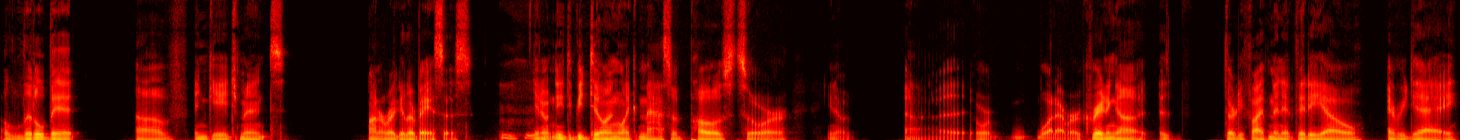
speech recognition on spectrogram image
a little bit of engagement on a regular basis. Mm-hmm. You don't need to be doing like massive posts or, you know, uh, or whatever, creating a, a 35 minute video every day.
